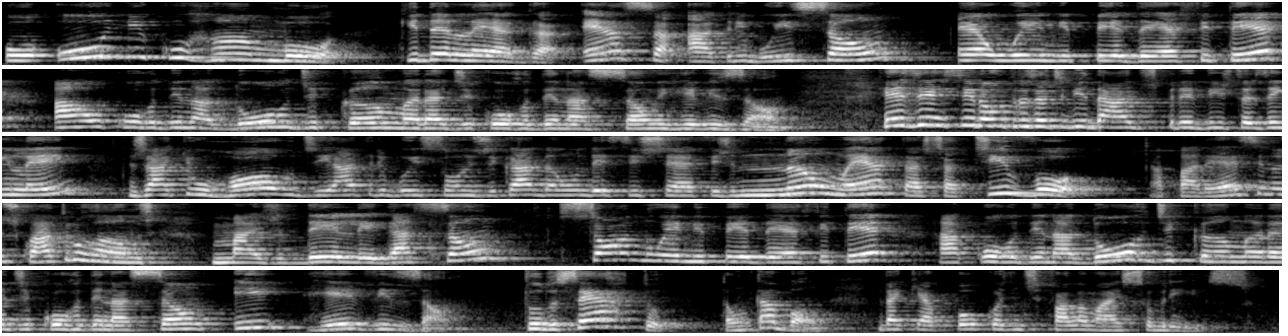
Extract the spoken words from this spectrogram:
O único ramo que delega essa atribuição é o MPDFT ao coordenador de Câmara de Coordenação e Revisão. Exercer outras atividades previstas em lei, já que o rol de atribuições de cada um desses chefes não é taxativo, aparece nos quatro ramos, mas delegação só no MPDFT, a coordenador de Câmara de Coordenação e Revisão. Tudo certo? Então tá bom. Daqui a pouco a gente fala mais sobre isso.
